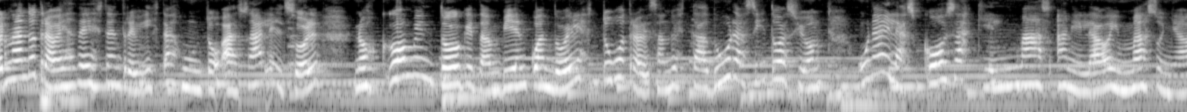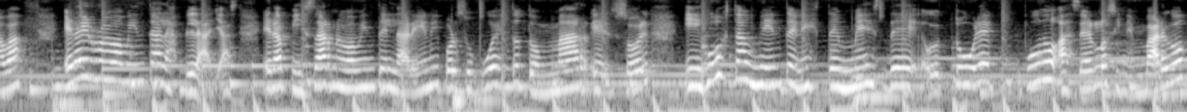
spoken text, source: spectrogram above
Fernando a través de esta entrevista junto a Sal el Sol nos comentó que también cuando él estuvo atravesando esta dura situación, una de las cosas que él más anhelaba y más soñaba era ir nuevamente a las playas, era pisar nuevamente en la arena y por supuesto tomar el sol y justamente en este mes de octubre pudo hacerlo, sin embargo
